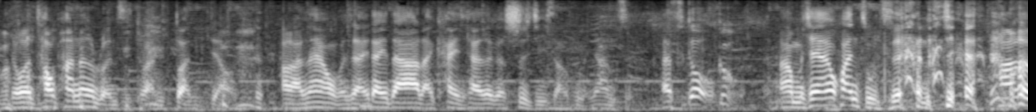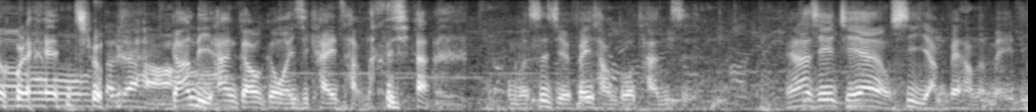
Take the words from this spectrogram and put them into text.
了。我超怕那个轮子突然断掉。好了，那我们来带大家来看一下这个市集长什么样子。Let's go。Go 啊，我们现在要换主持人大家好刚刚李汉跟我跟我一起开场了一下，我们市集非常多摊子，你看那些今天有夕阳，非常的美丽，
